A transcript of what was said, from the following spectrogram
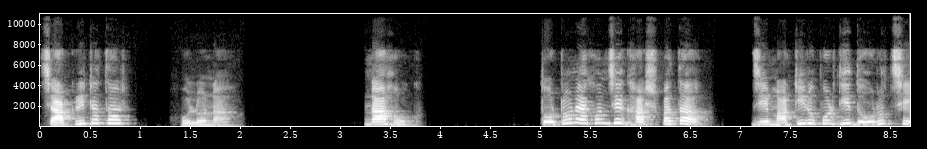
চাকরিটা তার হলো না। না হোক, তোটন এখন যে ঘাস পাতা যে মাটির উপর দিয়ে দৌড়চ্ছে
